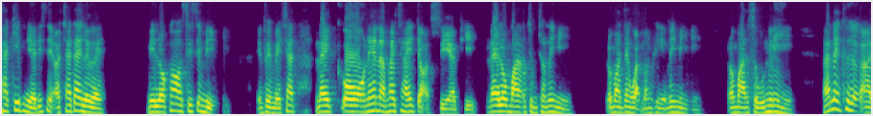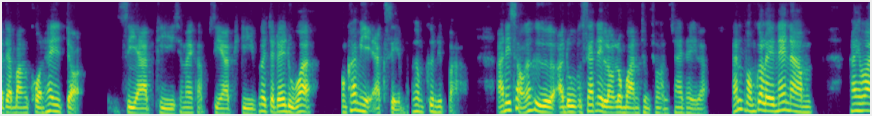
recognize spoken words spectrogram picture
tachypnea dyspnea เอาใช้ได้เลย มี local systemic inflammation ใน GOLD แนะนำให้ใช้เจาะ CRP ในโรงพยาบาลชุมชนไม่มี โรงพยาบาลจังหวัดบางทีไม่มี โรงพยาบาลศูนย์มีนั่นคืออาจจะบางคนให้เจาะ CRP ใช่ไหมครับ CRP เพื่อจะได้ดูว่า คนไข้มีอักเสบเพิ่มขึ้นหรือเปล่า อันที่สองก็คืออดูเซตในโรงพยาบาลชุมชนใช้ได้แล้วนั้นผมก็เลยแนะนำให้ว่า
